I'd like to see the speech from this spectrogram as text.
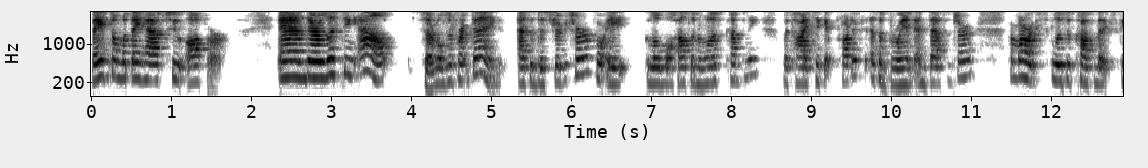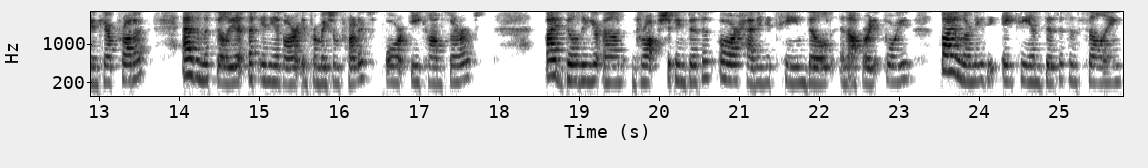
based on what they have to offer. And they're listing out several different things. As a distributor for a global health and wellness company with high ticket products, as a brand ambassador from our exclusive cosmetic skincare product, as an affiliate of any of our information products or e-com serves, by building your own drop shipping business or having a team build and operate it for you, by learning the ATM business and selling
